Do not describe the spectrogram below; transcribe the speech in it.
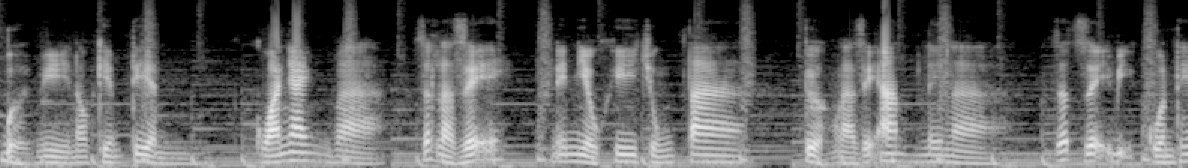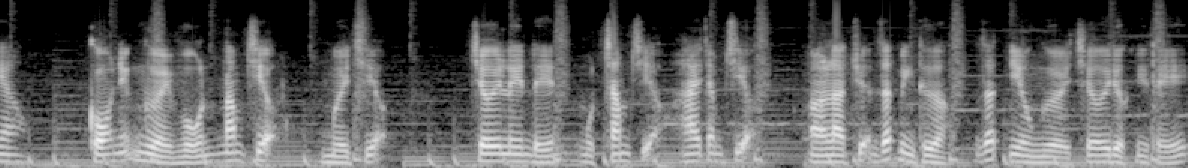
bởi vì nó kiếm tiền quá nhanh và rất là dễ. Nên nhiều khi chúng ta tưởng là dễ ăn nên là rất dễ bị cuốn theo. Có những người vốn 5 triệu 10 triệu chơi lên đến 100 triệu 200 triệu. À, là chuyện rất bình thường rất nhiều người chơi được như thế.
